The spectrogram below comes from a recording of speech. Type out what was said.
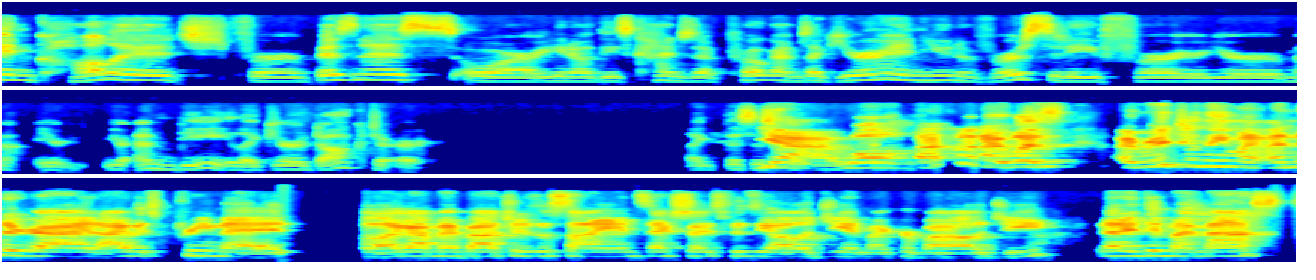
in college for business or you know these kinds of programs like you're in university for your your, your md like you're a doctor. Like this is yeah well that's what i was originally my undergrad i was pre-med. So i got my bachelor's of science exercise physiology and microbiology. Then i did my master's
